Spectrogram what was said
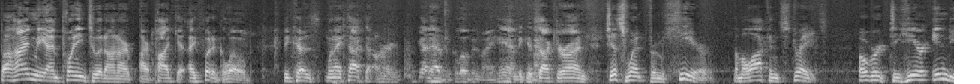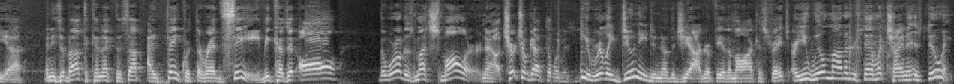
Behind me, I'm pointing to it on our, our podcast. I put a globe because when I talk to Arnn, I've got to have the globe in my hand because Dr. Arnn just went from here, the Malaccan Straits, over to here, India, and he's about to connect this up, I think, with the Red Sea because it all the world is much smaller now. Churchill got the you really do need to know the geography of the Malacca Straits, or you will not understand what China is doing.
